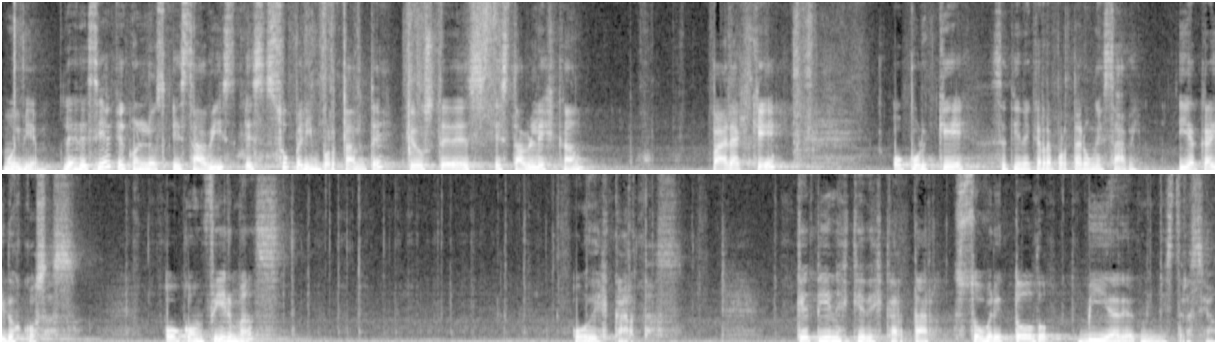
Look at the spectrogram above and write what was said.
Muy bien, les decía que con los ESAVIS es súper importante que ustedes establezcan para qué o por qué se tiene que reportar un ESAVI. Y acá hay dos cosas. O confirmas o descartas. ¿Qué tienes que descartar? Sobre todo vía de administración.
